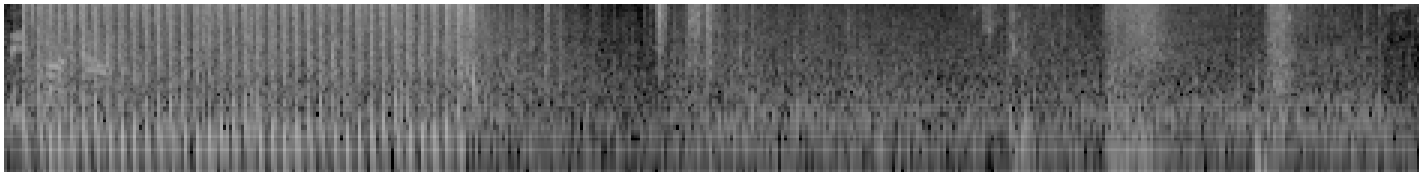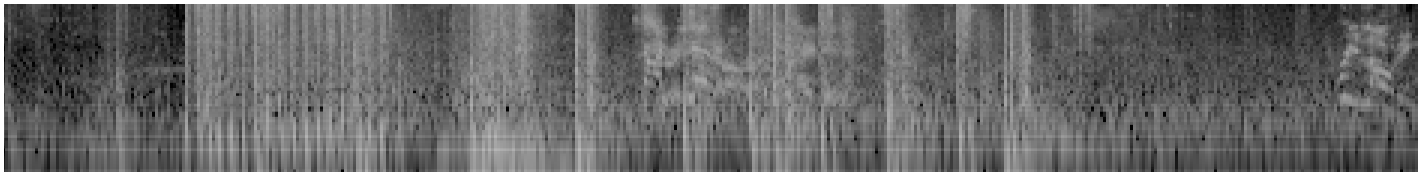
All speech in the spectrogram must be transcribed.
Restart now! Serious damn it. trauma detected. Reloading!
